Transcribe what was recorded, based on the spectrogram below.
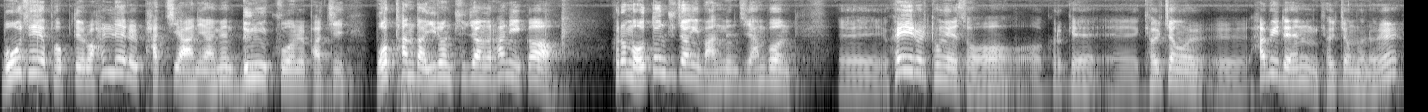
모세의 법대로 할례를 받지 아니하면 능히 구원을 받지 못한다 이런 주장을 하니까 그러면 어떤 주장이 맞는지 한번 에, 회의를 통해서 어, 그렇게 에, 결정을 에, 합의된 결정문을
